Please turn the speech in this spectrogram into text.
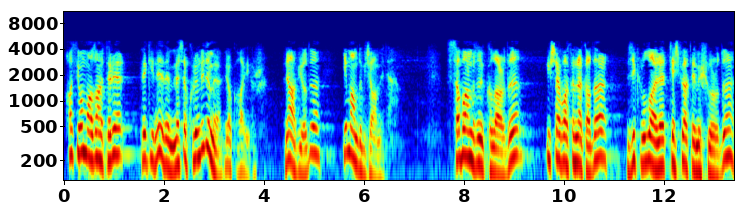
Hazreti İmam Azam Hazretleri peki ne dedi? Mezhep kurum dedi mi? Yok hayır. Ne yapıyordu? İmamdı bir camide. Sabah namazını kılardı. İşler vaktine kadar zikrullah ile tesbihat ile meşhurdu.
